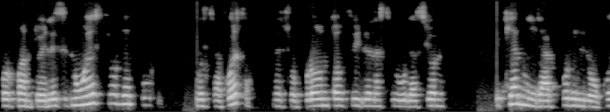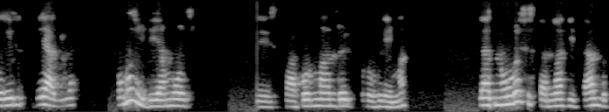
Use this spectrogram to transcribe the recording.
por cuanto Él es nuestro refugio, nuestra fuerza, nuestro pronto auxilio en las tribulaciones. Hay que admirar por el loco de, águila, ¿cómo diríamos que está formando el problema? Las nubes están agitando,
